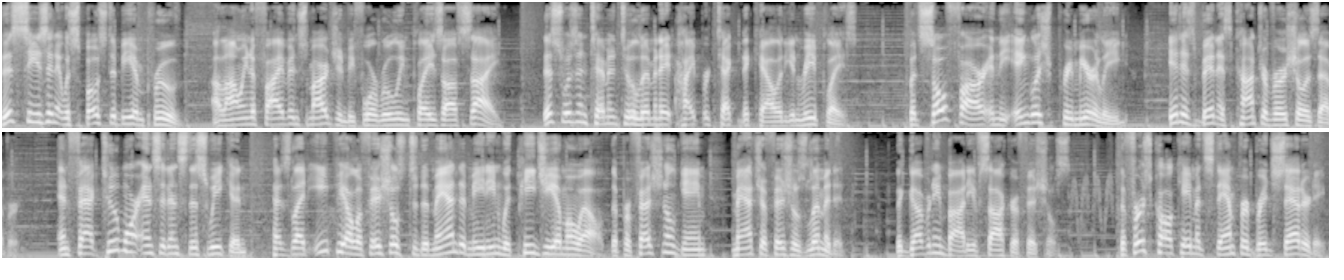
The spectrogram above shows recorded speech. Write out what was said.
This season, it was supposed to be improved, allowing a five inch margin before ruling plays offside. This was intended to eliminate hyper technicality in replays. But so far in the English Premier League, it has been as controversial as ever. In fact, two more incidents this weekend has led EPL officials to demand a meeting with PGMOL, the Professional Game Match Officials Limited, the governing body of soccer officials. The first call came at Stamford Bridge Saturday.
